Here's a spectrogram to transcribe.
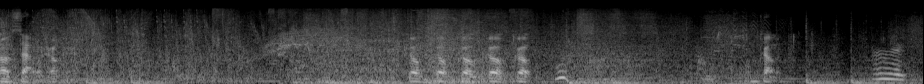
Oh, it's that way. Okay. Go, go, go, go, go. I'm coming. Alright. Ugh.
